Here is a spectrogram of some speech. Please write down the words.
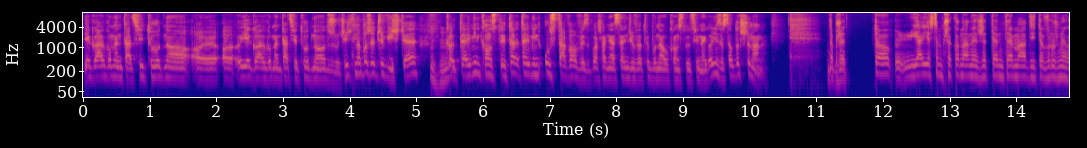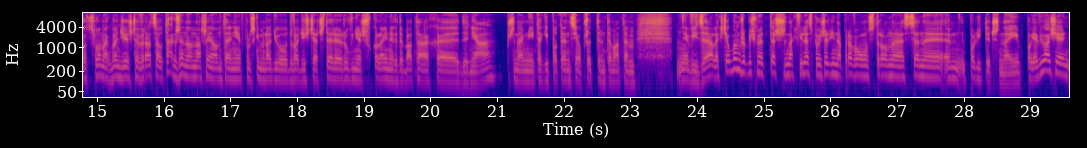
jego argumentacji trudno, jego argumentację trudno odrzucić, no bo rzeczywiście mhm. termin, termin ustawowy zgłaszania sędziów do Trybunału Konstytucyjnego nie został dotrzymany. Dobrze, to ja jestem przekonany, że ten temat i to w różnych odsłonach będzie jeszcze wracał także na naszej antenie w Polskim Radiu 24, również w kolejnych debatach e, dnia. Przynajmniej taki potencjał przed tym tematem widzę, ale chciałbym, żebyśmy też na chwilę spojrzeli na prawą stronę sceny politycznej. Pojawiła się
